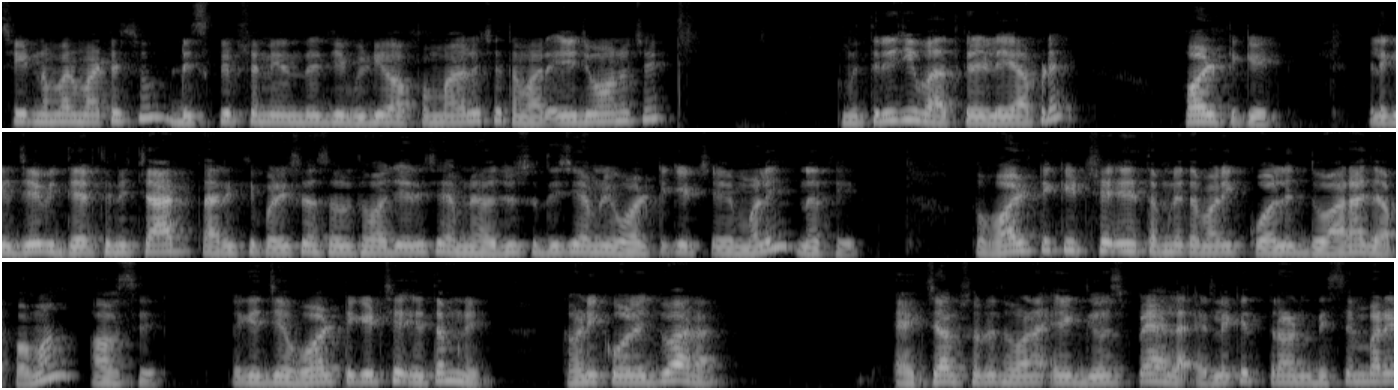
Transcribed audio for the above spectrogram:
સીટ નંબર માટે શું? ડિસ્ક્રિપ્શનની અંદર જે વીડિયો આપવામાં આવેલો છે, તમારે એ જોવાનો છે. ત્રીજી વાત કરી લઈએ આપણે હોલ ટિકિટ. એટલે કે જે વિદ્યાર્થીઓની ચાર તારીખથી પરીક્ષા શરૂ થવા જઈ રહી છે, એમને હજુ સુધી છે એમની હોલ ટિકિટ છે એ મળી નથી. તો હોલ ટિકિટ છે એ તમને તમારી કોલેજ દ્વારા જ આપવામાં આવશે. એટલે કે જે હોલ ટિકિટ છે એ તમને ઘણી કોલેજ દ્વારા એક્ઝામ શરૂ થવાના એક દિવસ પહેલાં, એટલે કે ત્રણ ડિસેમ્બરે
